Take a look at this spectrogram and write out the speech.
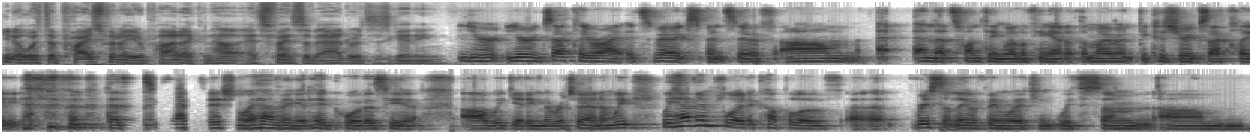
You know, with the price point of your product and how expensive AdWords is getting. You're, you're exactly right. It's very expensive. Um, and that's one thing we're looking at at the moment because you're exactly, that's the station we're having at headquarters here. Are we getting the return? And we, we have employed a couple of, uh, recently we've been working with some um,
